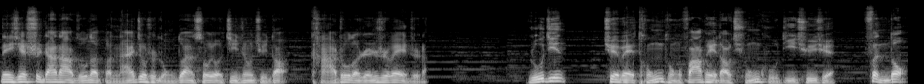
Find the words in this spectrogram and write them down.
那些世家大族呢，本来就是垄断所有晋升渠道、卡住了人事位置的，如今却被统统发配到穷苦地区去奋斗。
